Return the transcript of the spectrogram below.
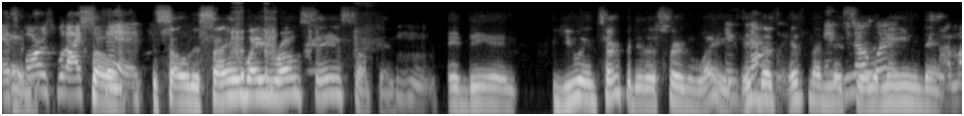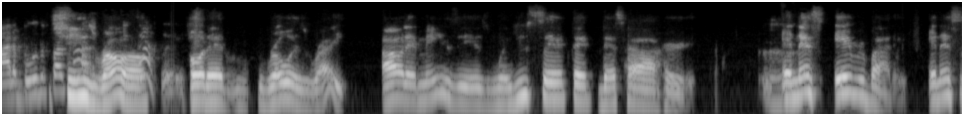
as And far as what I so, said, so the same way Rose says something, mhm, and then you interpret it a certain way. It does. exactly. It's not And you know necessarily mean that I might have blew the fuck she's up. wrong Exactly. or that Ro is right. All that means is when you said that, that's how I heard it, Mhm. and that's everybody, and that's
